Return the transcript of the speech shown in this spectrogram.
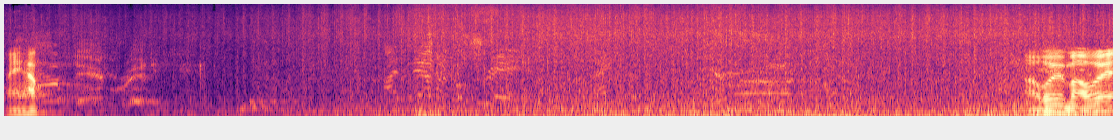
ไปครับ มาเว้ย มาเว้ย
